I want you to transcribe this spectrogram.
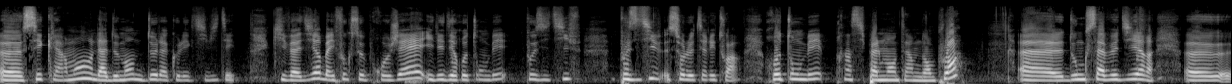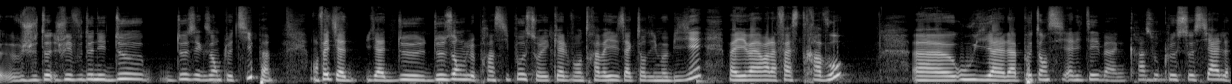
euh, c'est clairement la demande de la collectivité qui va dire bah, il faut que ce projet il ait des retombées positives, positives sur le territoire. Retombées principalement en termes d'emploi. Euh, donc ça veut dire, euh, je, vais vous donner deux, deux exemples types. En fait, il y a, y a deux, deux, angles principaux sur lesquels vont travailler les acteurs de l'immobilier. il va y avoir la phase travaux, euh, où il y a la potentialité, ben, grâce aux clauses sociales,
